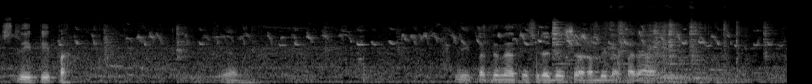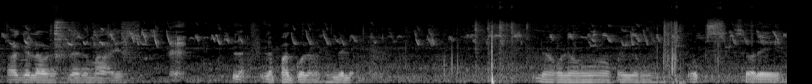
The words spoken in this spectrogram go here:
sleepy pa. Yan. Lipat na natin sila dun sa kabila para Pagalaw na sila na maayos. La lapag ko lang sandali. Na ako lang okay yung... Oops, sorry.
